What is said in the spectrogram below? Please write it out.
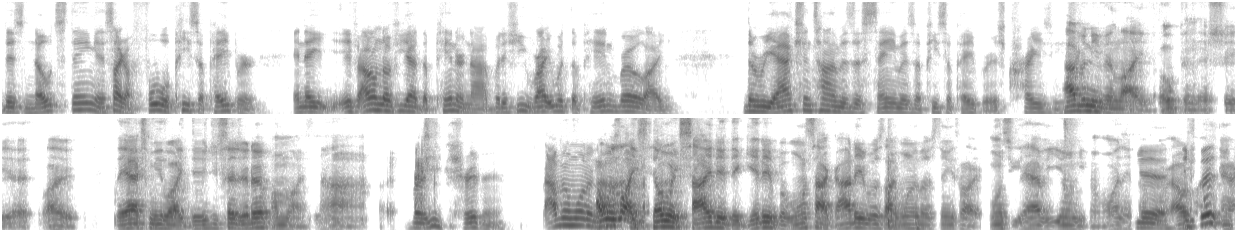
this notes thing, and it's like a full piece of paper. And they if I don't know if you had the pen or not, but if you write with the pen, bro, like the reaction time is the same as a piece of paper. It's crazy. I haven't even like opened this shit yet. Like they asked me like, did you set it up? I'm like, nah. bro, you tripping. I've been wanting I was like so excited to get it, but once I got it, it was like one of those things like once you have it, you don't even want it. Yeah. I was espe- like.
